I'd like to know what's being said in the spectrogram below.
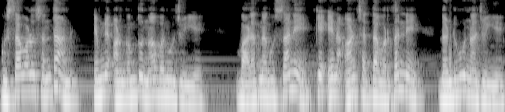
ગુસ્સાવાળું સંતાન એમને અણગમતું ન બનવું જોઈએ. બાળકના ગુસ્સાને કે એના અણછતા વર્તનને દંડવું ન જોઈએ.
